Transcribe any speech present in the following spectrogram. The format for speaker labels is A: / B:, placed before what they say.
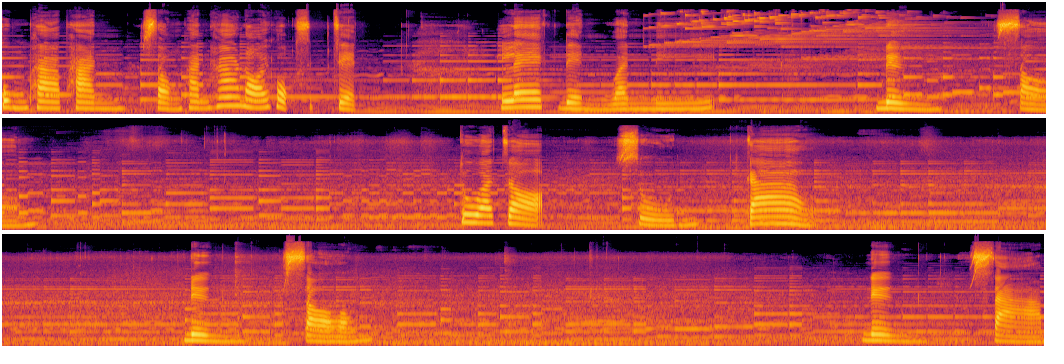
A: กุมภาพันธ์ 2567 เลขเด่นวันนี้ 1. 2 ตัวเจาะ 0 9 1 2 หนึ่งสาม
